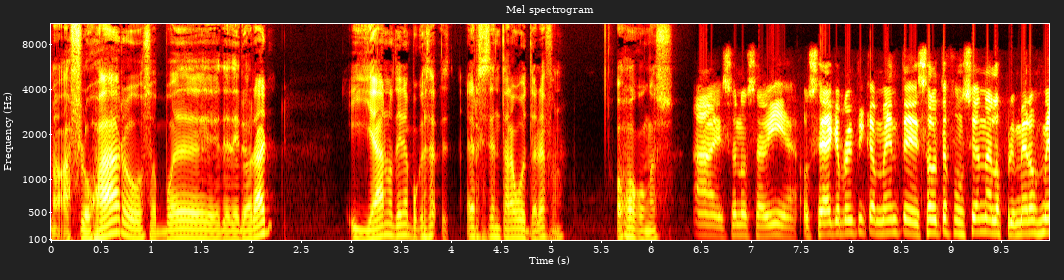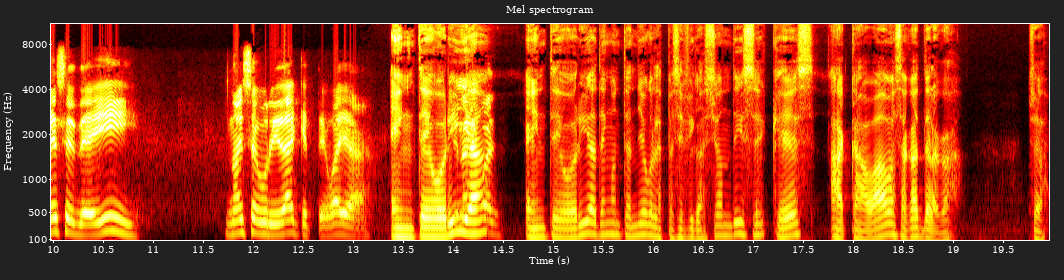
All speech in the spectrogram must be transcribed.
aflojar o se puede deteriorar y ya no tiene por qué ser resistente al agua del teléfono. Ojo con eso. Ah, eso no sabía. O sea que prácticamente solo te funciona los primeros meses de ahí. No hay seguridad que te vaya. En teoría, en teoría tengo entendido que la especificación dice que es acabado de sacar de la caja. O sea,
